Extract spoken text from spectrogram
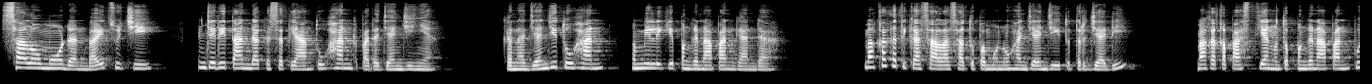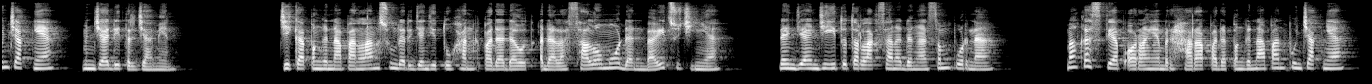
Salomo dan bait suci menjadi tanda kesetiaan Tuhan kepada janjinya. Karena janji Tuhan memiliki penggenapan ganda. Maka ketika salah satu pemenuhan janji itu terjadi, maka kepastian untuk penggenapan puncaknya menjadi terjamin. Jika penggenapan langsung dari janji Tuhan kepada Daud adalah Salomo dan bait sucinya, dan janji itu terlaksana dengan sempurna, maka setiap orang yang berharap pada penggenapan puncaknya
